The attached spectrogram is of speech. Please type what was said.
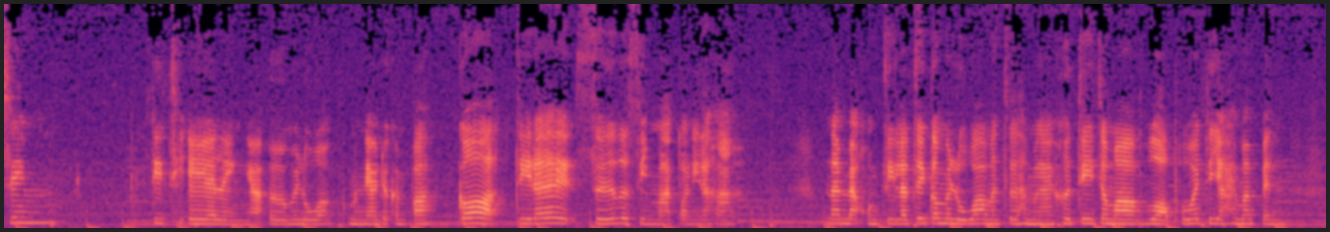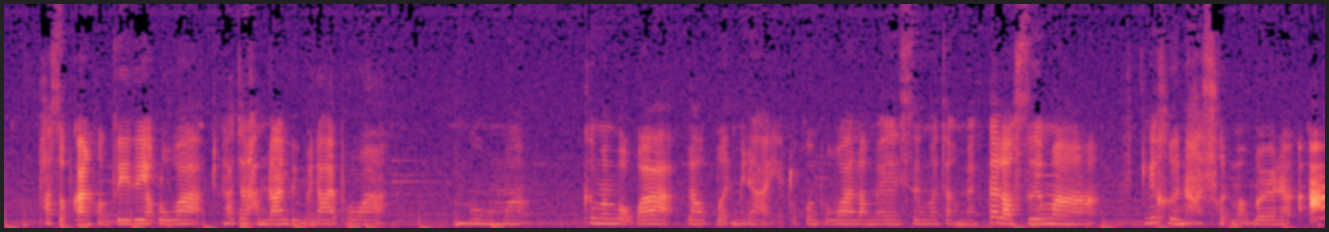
Sim GTA อะไรเงี้ยเออไม่รู้ว่ามันแนวเดียวกันปะก็จีได้ซื้อ The Sim มาตอนนี้นะคะในแบบของจีแล้วจีก็ไม่รู้ว่ามันจะทำยังไงคือจีจะมาบล็อก เพราะว่าจีอยากให้มันเป็นประสบการณ์ของจีจีอยากรู้ว่าเราจะทำได้หรือไม่ได้ เพราะว่างงมาก คือมันบอกว่าเราเปิดไม่ได้อะทุกคนเพราะว่าเราไม่ได้ซื้อมาจากแม็กแต่เราซื้อมา นี่คือน่าสดมากเลยนะอ้า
